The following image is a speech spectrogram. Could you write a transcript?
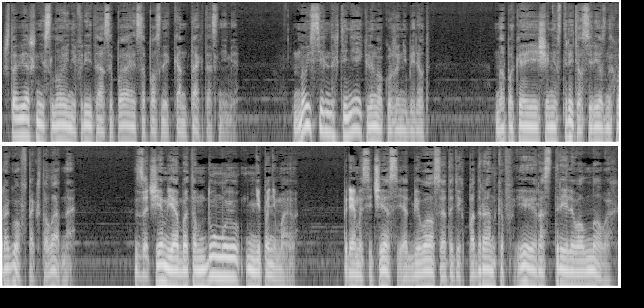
что верхний слой нефрита осыпается после контакта с ними. Ну и сильных теней клинок уже не берет. Но пока я еще не встретил серьезных врагов, так что ладно. Зачем я об этом думаю, не понимаю. Прямо сейчас я отбивался от этих подранков и расстреливал новых.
